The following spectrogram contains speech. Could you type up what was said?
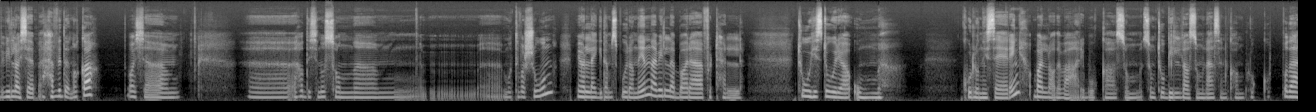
ville ikke hevde noe. Det var ikke eh, Jeg hadde ikke noe sånn eh, motivasjon med å legge de sporene inn. Jeg ville bare fortelle to historier om kolonisering, og bare la det være i boka som, som to bilder som leseren kan plukke opp. Og det,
